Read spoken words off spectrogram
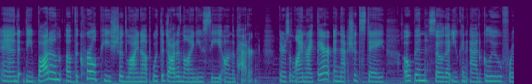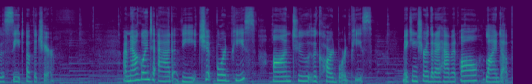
and the bottom of the curled piece should line up with the dotted line you see on the pattern. There's a line right there and that should stay open so that you can add glue for the seat of the chair. I'm now going to add the chipboard piece onto the cardboard piece making sure that I have it all lined up.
